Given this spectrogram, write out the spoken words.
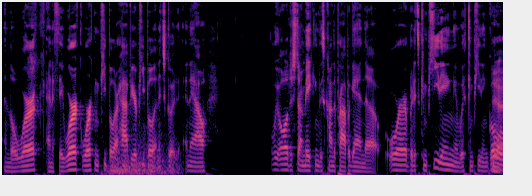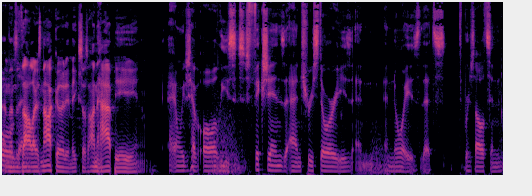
and they'll work. And if they work, working people are happier people, and it's good. And now we all just start making this kind of propaganda, or but it's competing and with competing goals. Yeah, and then the and- dollar is not good. It makes us unhappy. and we just have all these fictions and true stories and and noise that's results in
